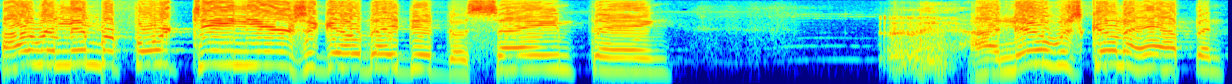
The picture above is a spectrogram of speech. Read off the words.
I remember 14 years ago they did the same thing. I knew it was going to happen.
